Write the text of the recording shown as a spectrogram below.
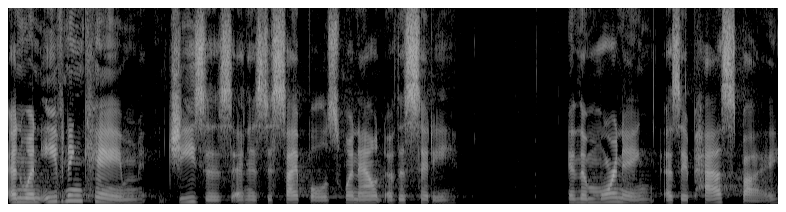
And when evening came, Jesus and his disciples went out of the city. In the morning, as they passed by,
